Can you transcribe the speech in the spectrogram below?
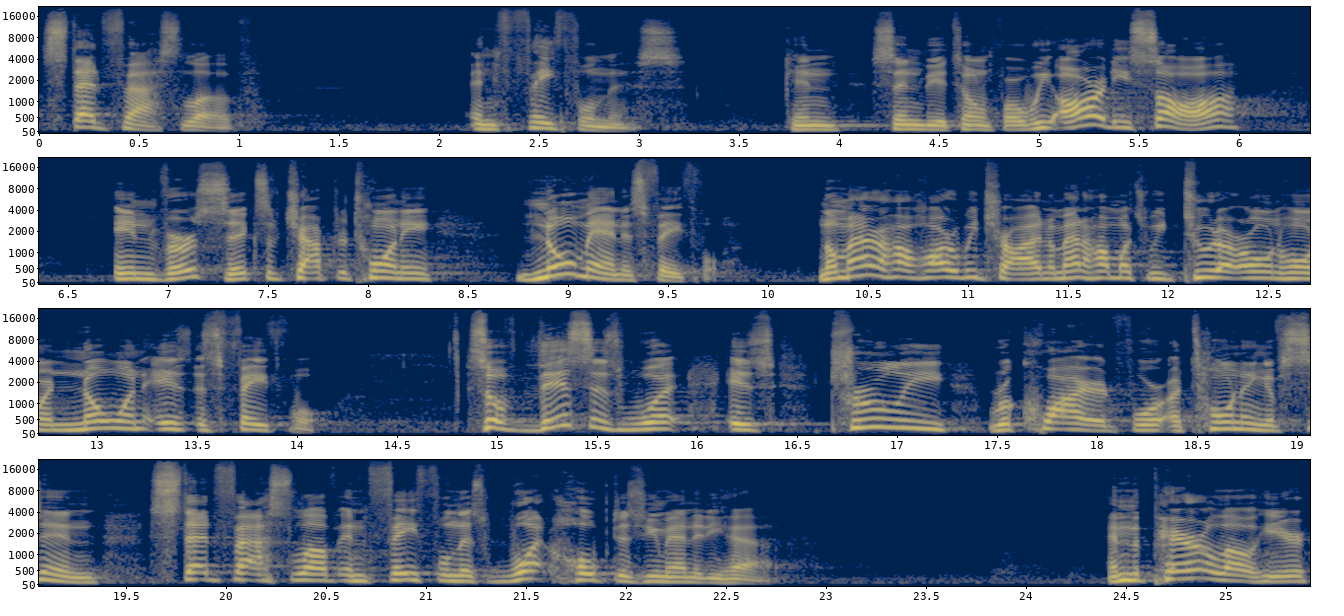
steadfast love and faithfulness can sin be atoned for. We already saw in verse 6 of chapter 20 no man is faithful. No matter how hard we try, no matter how much we toot our own horn, no one is as faithful. So, if this is what is truly required for atoning of sin, steadfast love and faithfulness, what hope does humanity have? And the parallel here,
